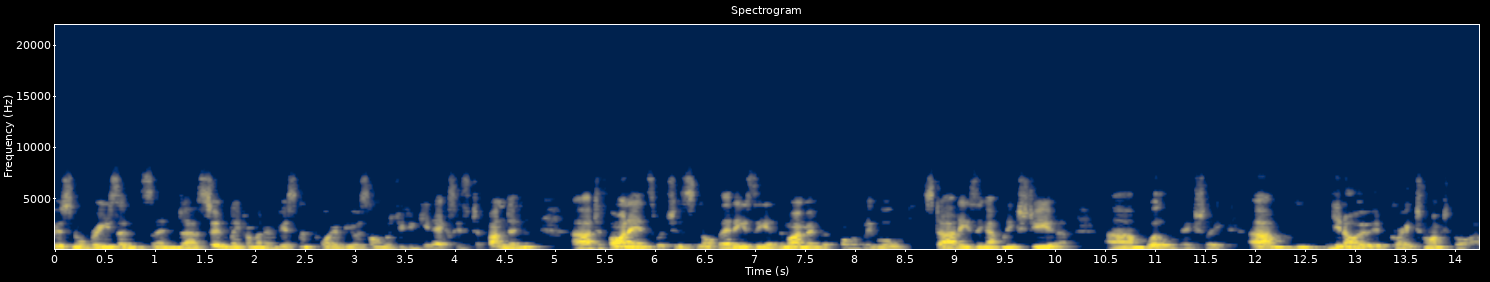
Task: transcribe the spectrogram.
personal reasons, and uh, certainly from an investment point of view, as long as you can get access to funding uh, to finance, which is not that easy at the moment, but probably will start easing up next year. Um, will actually, um, you know, a great time to buy.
